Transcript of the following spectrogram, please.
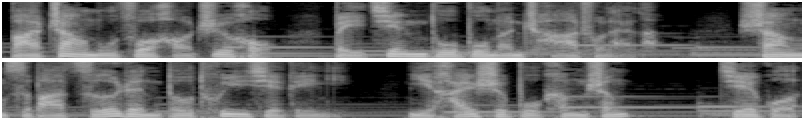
把账目做好之后。被监督部门查出来了，上司把责任都推卸给你，你还是不吭声，结果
